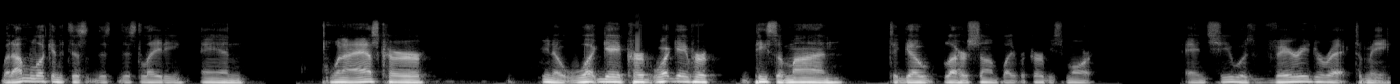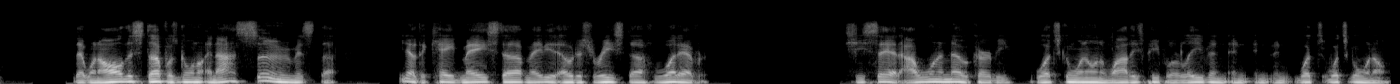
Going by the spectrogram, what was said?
But I'm looking at this this this lady, and when I ask her, you know, what gave Kirby, what gave her peace of mind to go let her son play for Kirby Smart, and she was very direct to me that when all this stuff was going on, and I assume it's the, you know, the Cade Mays stuff, maybe the Otis Reese stuff, whatever. She said, "I want to know, Kirby, what's going on and why these people are leaving, and, and, and what's what's going on."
